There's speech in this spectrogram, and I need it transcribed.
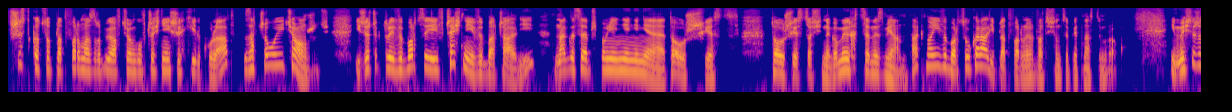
wszystko, co Platforma zrobiła w ciągu wcześniejszych kilku lat, zaczęło jej ciążyć. I rzeczy, które wyborcy jej wcześniej wybaczali, nagle sobie przypomnieli, nie, nie, nie, to już jest, to już jest coś innego, my chcemy zmian, tak? No i wyborcy ukarali Platformę w 2015 roku. I myślę, że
